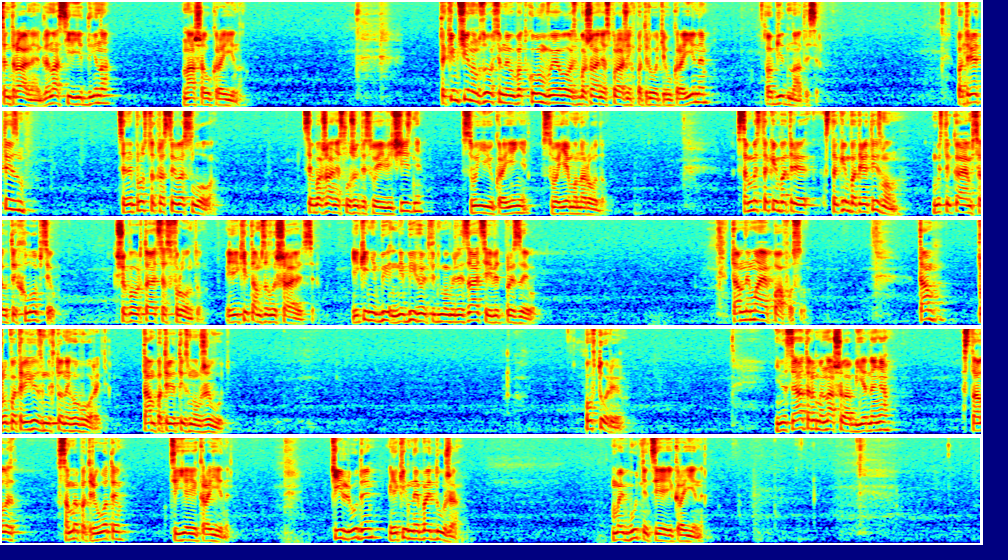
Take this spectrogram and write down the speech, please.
Центральної. Для нас є єдина наша Україна. Таким чином, зовсім не випадковим виявилось бажання справжніх патріотів України об'єднатися. Патріотизм це не просто красиве слово, це бажання служити своїй вітчизні, своїй Україні, своєму народу. Саме з таким, патрі... з таким патріотизмом ми стикаємося у тих хлопців, що повертаються з фронту, які там залишаються, які не бігають від мобілізації від призиву. Там немає пафосу. Там про патріотизм ніхто не говорить. Там патріотизмом живуть. Повторюю, ініціаторами нашого об'єднання стали саме патріоти цієї країни. Ті люди, яким не байдуже майбутнє цієї країни.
